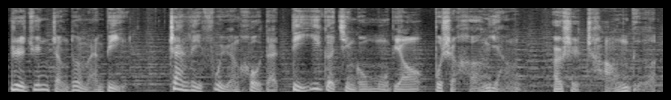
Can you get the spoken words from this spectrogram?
日军整顿完毕、战力复原后的第一个进攻目标不是衡阳，而是常德。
